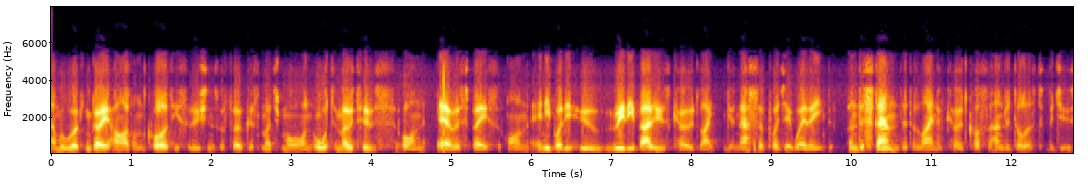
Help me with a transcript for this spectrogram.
and we're working very hard on quality solutions. We're focused much more on automotives, on aerospace, on anybody who really values code, like your NASA project, where they understand that a line of code costs $100 to produce,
